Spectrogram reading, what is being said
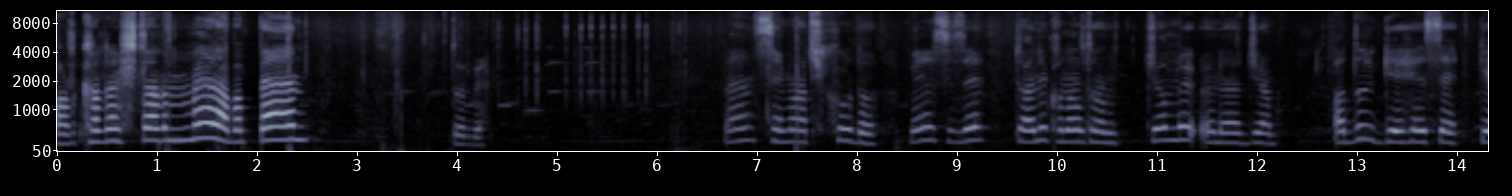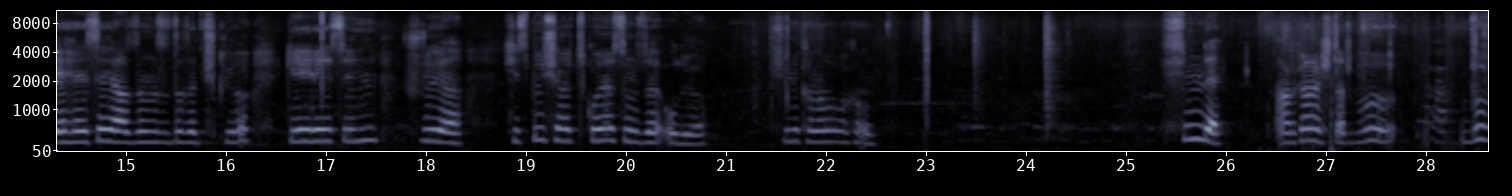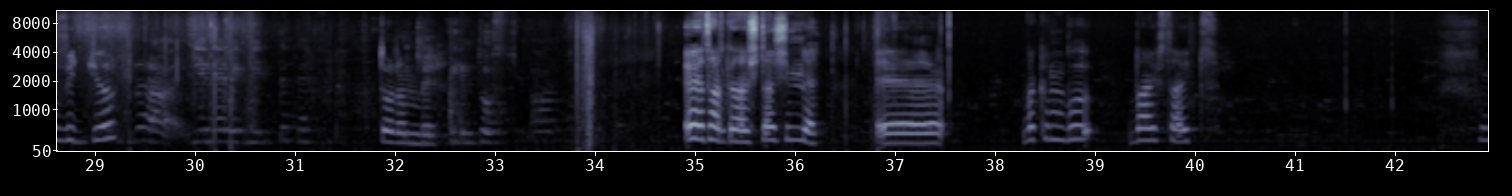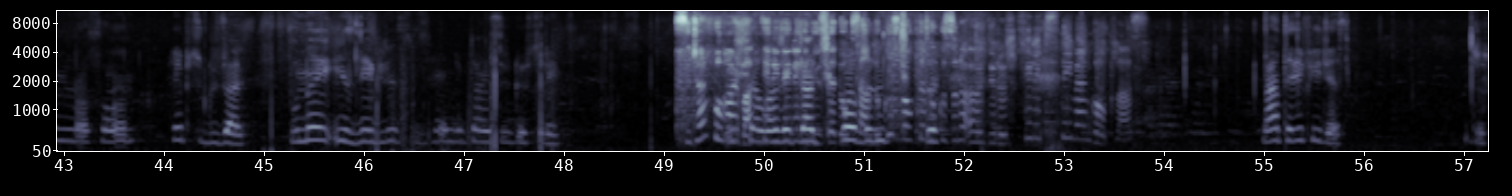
Arkadaşlar merhaba ben Dur bir Ben Sema Çikurdu ve size bir tane kanal tanıtacağım ve önereceğim. Adı GHS. GHS yazdığınızda da çıkıyor. GHS'nin şuraya ismi işareti koyarsanız da oluyor. Şimdi kanala bakalım. Şimdi arkadaşlar bu bu video yeni eve de durun bir. dilim tost. Evet arkadaşlar şimdi eee, bakın bu Dark Side şunlar falan hepsi güzel. Bunları izleyebilirsiniz. Hem de bir tanesini göstereyim. Sıcak buhar İnşallah bakterilerin reklam çıkmaz, dedim, %99.9'unu öldürür. Felix Steven Go Plus. Ben telif yiyeceğiz. Dur.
